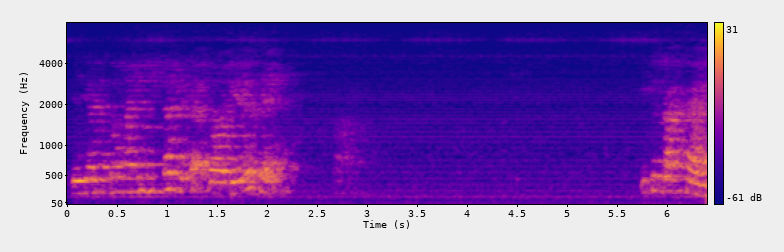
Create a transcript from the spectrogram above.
Dia gantung main gitar dekat bawah dia kan. Itu tangkai.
